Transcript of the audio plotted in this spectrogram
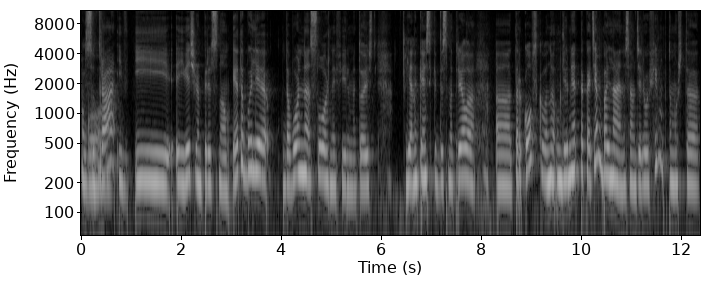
Ого. С утра и, и, и вечером перед сном. И это были довольно сложные фильмы. То есть я наконец-таки досмотрела э, Тарковского. Но для меня это такая тема больная, на самом деле, его фильма, потому что...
